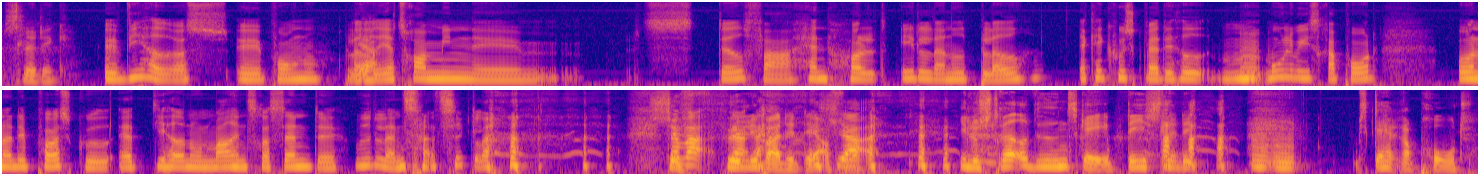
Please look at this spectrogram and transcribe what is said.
Slet ikke. Øh, vi havde også øh, pornoblad. Ja. Jeg tror, min øh, stedfar, han holdt et eller andet blad. Jeg kan ikke huske, hvad det hed. M- Mm. Muligvis rapport under det påskud, at de havde nogle meget interessante udlandsartikler. Der var- Selvfølgelig var, det derfor. ja, Illustreret videnskab, det er slet ikke... Mm-mm. Vi skal have rapport.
